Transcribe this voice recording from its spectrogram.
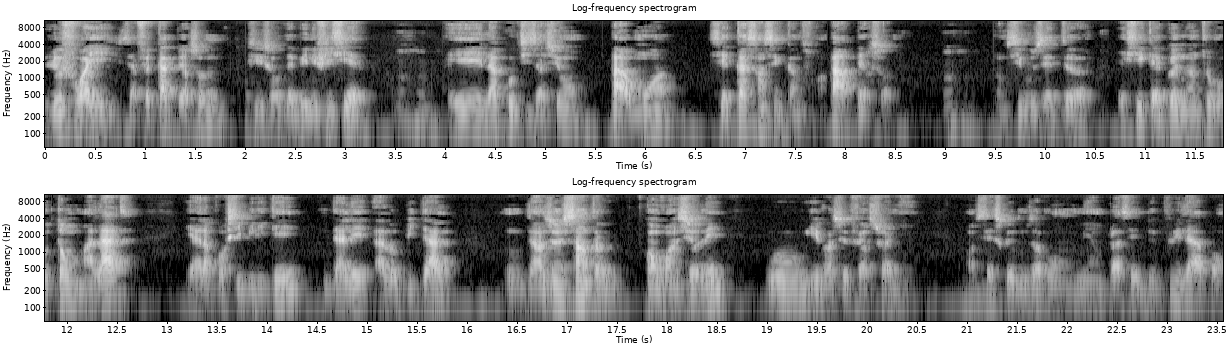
le foyer. Ça fait quatre personnes qui sont des bénéficiaires. Mhm. Et la cotisation par mois, c'est 450 francs par personne. Mhm. Donc si vous êtes, euh, et si quelqu'un d'entre vous tombe malade, il y a la possibilité d'aller à l'hôpital ou dans un centre conventionné où il va se faire soigner. C'est ce que nous avons mis en place et depuis là, bon,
